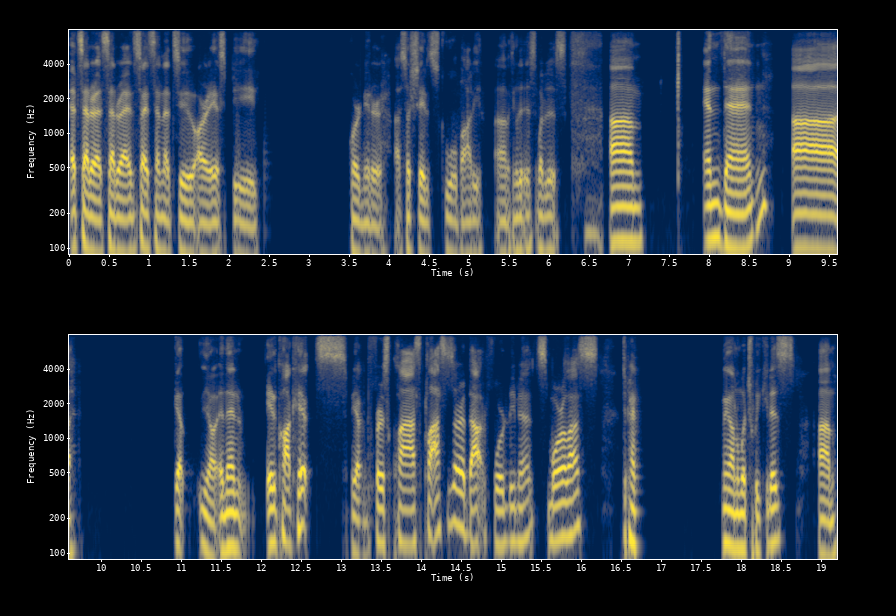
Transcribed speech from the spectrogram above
et cetera, et cetera. And so I send that to our ASB coordinator, associated school body. Uh, I think it is what it is. Um, and then uh, get you know, and then eight o'clock hits. We have the first class. Classes are about 40 minutes, more or less, depending on which week it is. Um,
